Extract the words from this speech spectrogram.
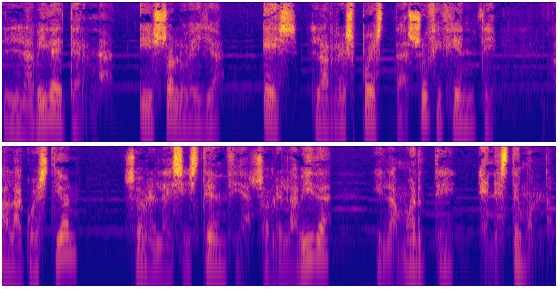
la vida eterna, y sólo ella es la respuesta suficiente a la cuestión sobre la existencia, sobre la vida y la muerte en este mundo.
